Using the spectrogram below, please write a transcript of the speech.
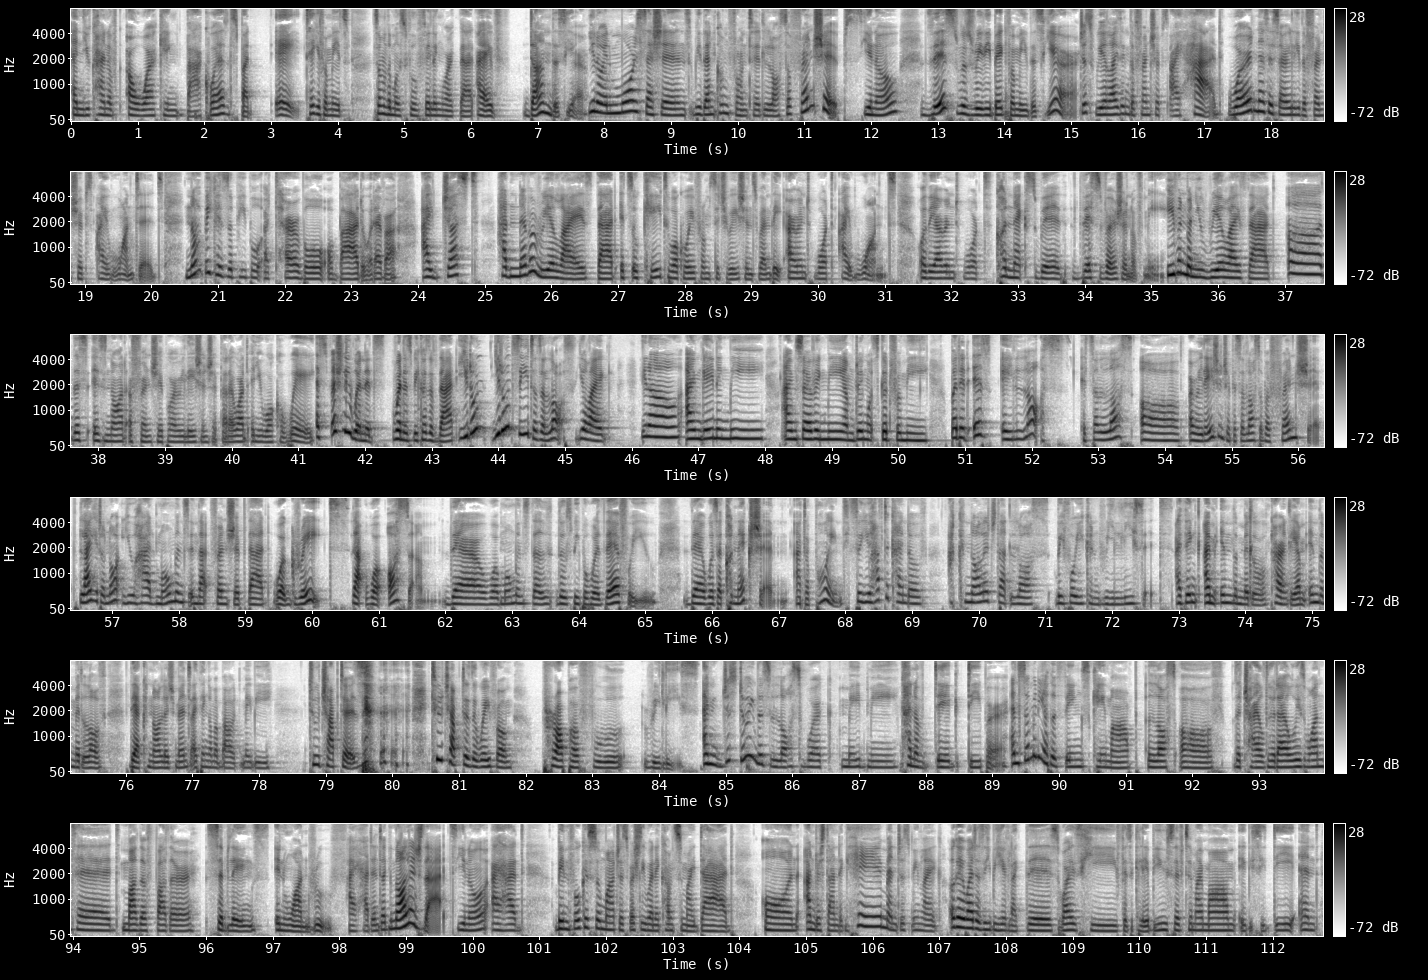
and you kind of are working backwards. But hey, take it from me, it's some of the most fulfilling work that I've done this year. You know, in more sessions, we then confronted loss of friendships. You know, this was really big for me this year. Just realizing the friendships I had weren't necessarily the friendships I wanted. Not because the people are terrible or bad or whatever. I just had never realized that it's okay to walk away from situations when they aren't what I want or they aren't what connects with this version of me. Even when you realize that uh this is not a friendship or a relationship that I want and you walk away especially when it's when it's because of that you don't you don't see it as a loss you're like you know I'm gaining me I'm serving me I'm doing what's good for me but it is a loss it's a loss of a relationship. It's a loss of a friendship. Like it or not, you had moments in that friendship that were great, that were awesome. There were moments that those people were there for you. There was a connection at a point. So you have to kind of acknowledge that loss before you can release it. I think I'm in the middle currently. I'm in the middle of the acknowledgement. I think I'm about maybe two chapters, two chapters away from proper full release. And just doing this loss work made me kind of dig deeper. And so many other things came up loss of the childhood I always wanted, mother, father, siblings in one roof. I hadn't acknowledged that, you know, I had been focused so much, especially when it comes to my dad, on understanding him and just being like, okay, why does he behave like this? Why is he physically abusive to my mom? ABCD. And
